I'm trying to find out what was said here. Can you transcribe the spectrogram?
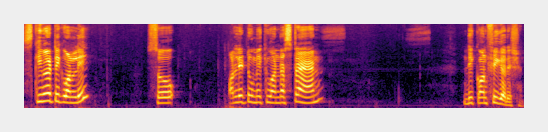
schematic only. So, only to make you understand the configuration.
